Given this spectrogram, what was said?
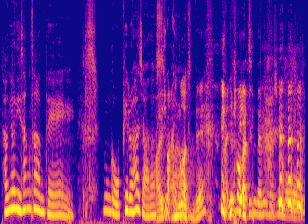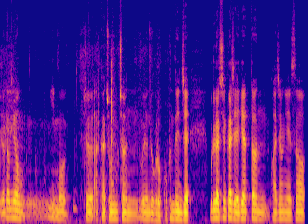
당연히 상사한테 뭔가 어필을 하지 않았을까? 아, 좀 아닌 것 같은데. 아닌 것 같은데는 사실 뭐 여러 명이 뭐 저 아까 조웅천 의원도 그렇고 근데 이제 우리가 지금까지 얘기했던 과정에서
